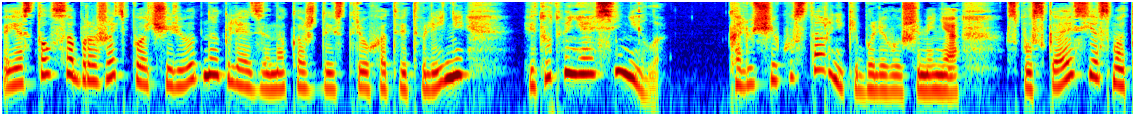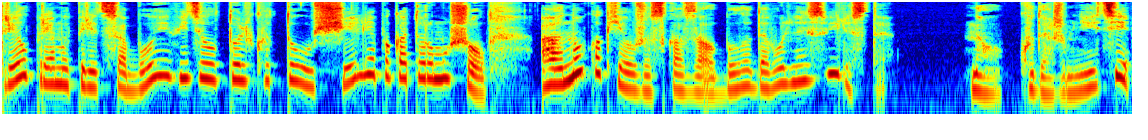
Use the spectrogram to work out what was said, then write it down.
Я стал соображать поочередно, глядя на каждое из трех ответвлений, и тут меня осенило. Колючие кустарники были выше меня. Спускаясь, я смотрел прямо перед собой и видел только то ущелье, по которому шел, а оно, как я уже сказал, было довольно извилистое. Но куда же мне идти?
